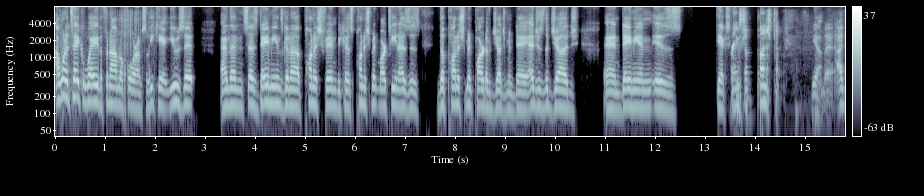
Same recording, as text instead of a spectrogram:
I want to take away the phenomenal forearm so he can't use it. And then says Damian's gonna punish Finn because punishment Martinez is the punishment part of Judgment Day. Edge is the judge, and Damian is the Brings execution. the punishment. Yeah. Man, I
